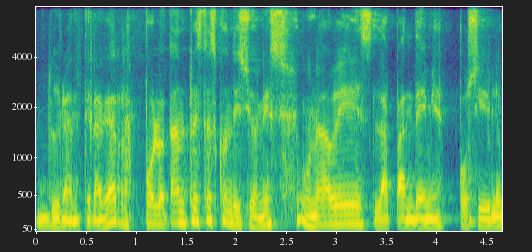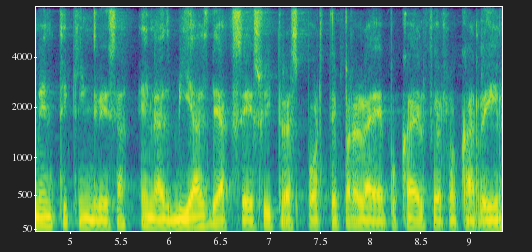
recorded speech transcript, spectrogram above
durante la guerra. Por lo tanto, estas condiciones, una vez la pandemia posiblemente que ingresa en las vías de acceso y transporte para la época del ferrocarril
